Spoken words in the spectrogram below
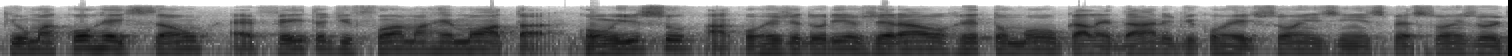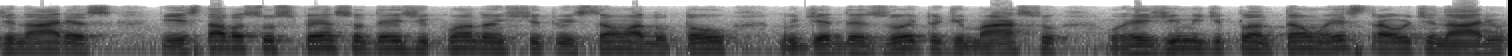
que uma correição é feita de forma remota. Com isso, a Corregedoria Geral retomou o calendário de correições e inspeções ordinárias que estava suspenso desde quando a instituição adotou, no dia 18 de março, o regime de plantão extraordinário extraordinário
